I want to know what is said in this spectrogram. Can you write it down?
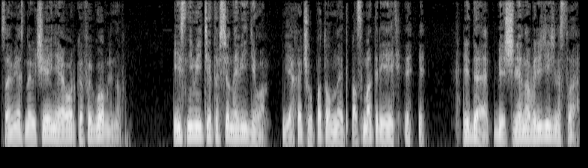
Совместное учение орков и гоблинов. И снимите это все на видео. Я хочу потом на это посмотреть. И да, без члена вредительства.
